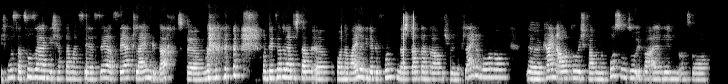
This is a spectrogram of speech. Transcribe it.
ich muss dazu sagen, ich habe damals sehr, sehr, sehr klein gedacht. Ähm und den Zettel hatte ich dann äh, vor einer Weile wieder gefunden. Da stand dann drauf, ich will eine kleine Wohnung, äh, kein Auto, ich fahre mit dem Bus und so überall hin und so.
